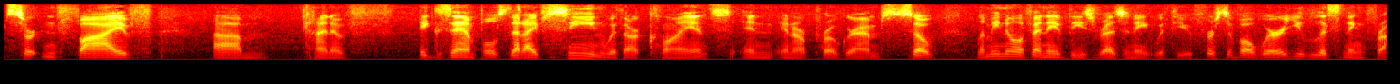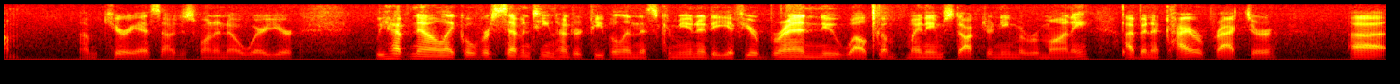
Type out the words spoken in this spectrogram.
certain five um, kind of examples that I've seen with our clients in, in our programs. So let me know if any of these resonate with you. First of all, where are you listening from? I'm curious. I just want to know where you're we have now like over 1,700 people in this community. If you're brand new, welcome. My name's Dr. Nima Rahmani. I've been a chiropractor uh,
